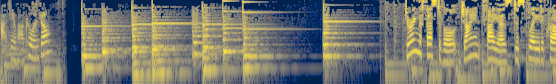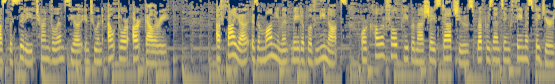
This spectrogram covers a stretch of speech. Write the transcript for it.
好，这回到课文中。During the festival, giant fallas displayed across the city turn Valencia into an outdoor art gallery. A falla is a monument made up of ninots, or colorful papier mache statues representing famous figures.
